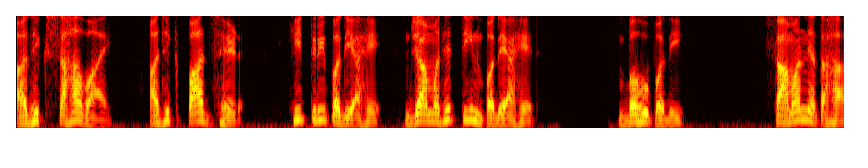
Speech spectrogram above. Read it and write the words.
अधिक सहा वाय अधिक पाच झेड ही त्रिपदी आहे ज्यामध्ये तीन पदे आहेत. बहुपदी. सामान्यतः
